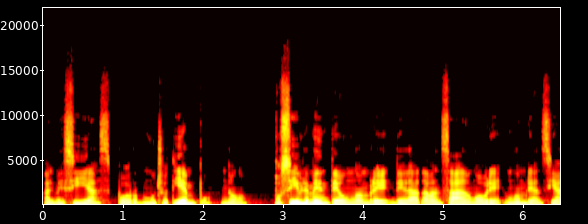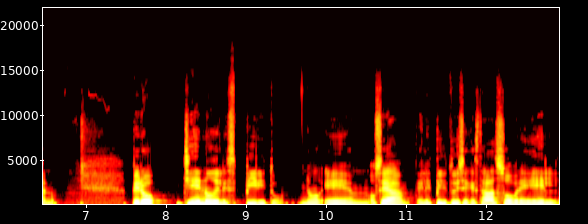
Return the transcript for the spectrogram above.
al Mesías por mucho tiempo, ¿no? Posiblemente un hombre de edad avanzada, un hombre, un hombre anciano. Pero lleno del Espíritu, ¿no? Em, o sea, el Espíritu dice que estaba sobre él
